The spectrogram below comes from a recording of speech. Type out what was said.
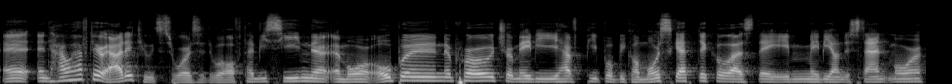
and, how have their attitudes towards it evolved? Have you seen a, more open approach, or maybe have people become more skeptical as they maybe understand more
